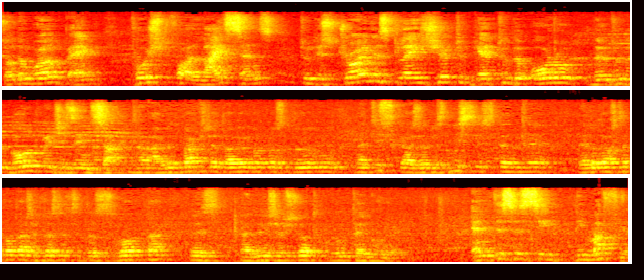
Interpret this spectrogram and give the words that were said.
So the World Bank pushed for a license to destroy this glacier to get to the oro, the, to the gold which is inside. No, a więc Bank Światowy po prostu naciska, żeby zniszczyć ten lodowce po to, żeby dostać się do złota, to jest, znajduje się w środku tej góry. And this is the, the mafia,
